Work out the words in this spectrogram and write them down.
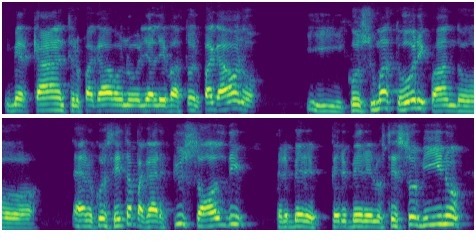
i mercanti, lo pagavano gli allevatori, lo pagavano i consumatori quando erano costretti a pagare più soldi per bere, per bere lo stesso vino,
